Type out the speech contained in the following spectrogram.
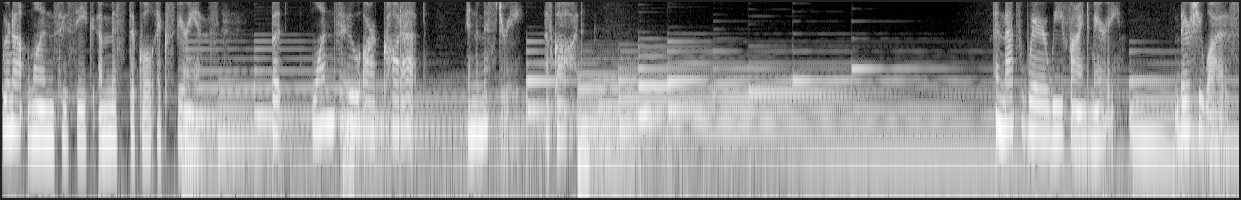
We're not ones who seek a mystical experience, but ones who are caught up in the mystery of God. And that's where we find Mary. There she was,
